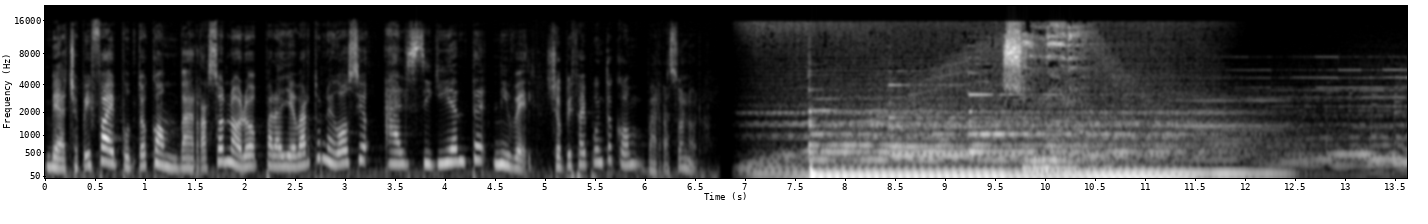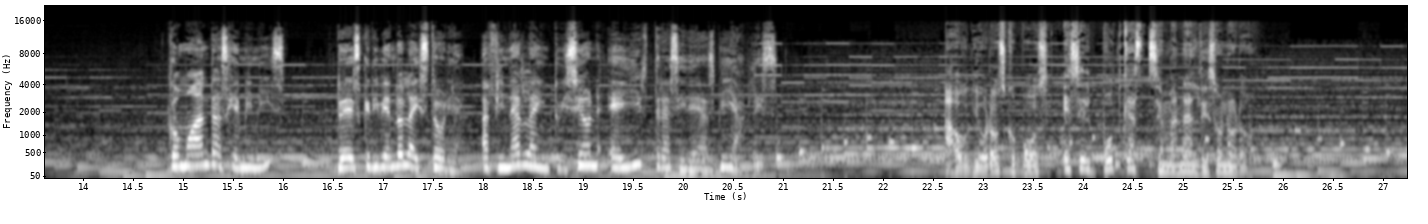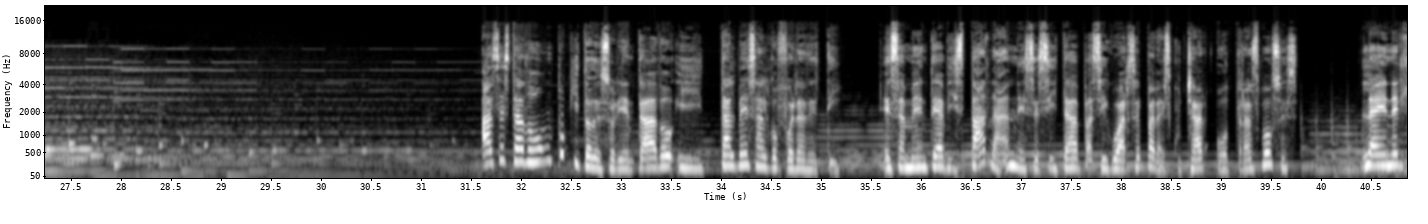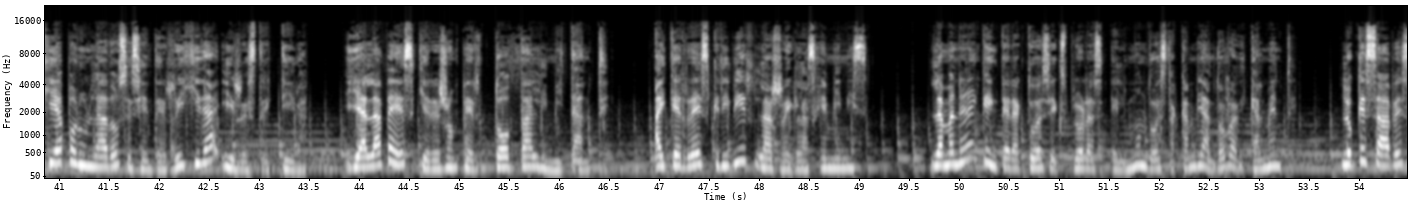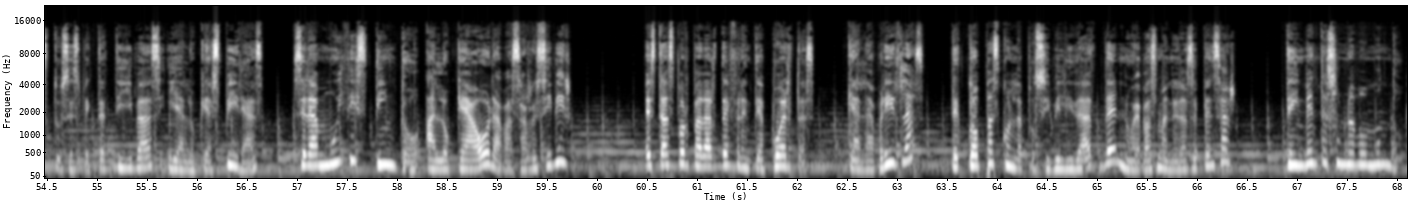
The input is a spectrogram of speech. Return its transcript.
Ve a shopify.com barra sonoro para llevar tu negocio al siguiente nivel. Shopify.com barra sonoro. Sonoro. ¿Cómo andas, Géminis? Reescribiendo la historia, afinar la intuición e ir tras ideas viables. Audio Horóscopos es el podcast semanal de Sonoro. Has estado un poquito desorientado y tal vez algo fuera de ti. Esa mente avispada necesita apaciguarse para escuchar otras voces. La energía por un lado se siente rígida y restrictiva, y a la vez quieres romper toda limitante. Hay que reescribir las reglas Géminis. La manera en que interactúas y exploras el mundo está cambiando radicalmente. Lo que sabes, tus expectativas y a lo que aspiras será muy distinto a lo que ahora vas a recibir. Estás por pararte frente a puertas que al abrirlas te topas con la posibilidad de nuevas maneras de pensar. Te inventas un nuevo mundo.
